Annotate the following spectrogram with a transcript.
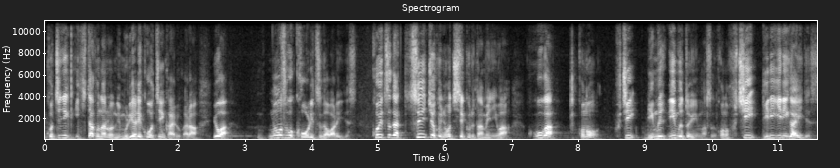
こっちに行きたくなるのに無理やりこっちに帰るから要はものすごく効率が悪いです。こいつが垂直に落ちてくるためにはここがこの縁リムリムと言いますがこの縁ギリギリがいいです。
